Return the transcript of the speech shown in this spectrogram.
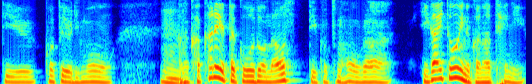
ていうことよりも、うんあの、書かれたコードを直すっていうことの方が、意外と多いのかなというふうに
